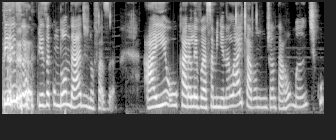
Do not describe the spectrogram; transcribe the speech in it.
pisa, pisa com bondade no fazano. Aí o cara levou essa menina lá e tava num jantar romântico.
